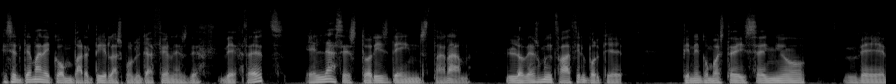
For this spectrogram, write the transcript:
es el tema de compartir las publicaciones de, threads en las stories de Instagram. Lo ves muy fácil porque tiene como este diseño de,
